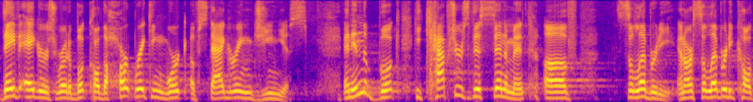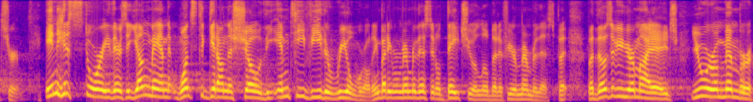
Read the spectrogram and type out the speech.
Dave Eggers wrote a book called The Heartbreaking Work of Staggering Genius. And in the book, he captures this sentiment of celebrity and our celebrity culture. In his story, there's a young man that wants to get on the show, the MTV The Real World. Anybody remember this? It'll date you a little bit if you remember this. But, but those of you who are my age, you will remember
